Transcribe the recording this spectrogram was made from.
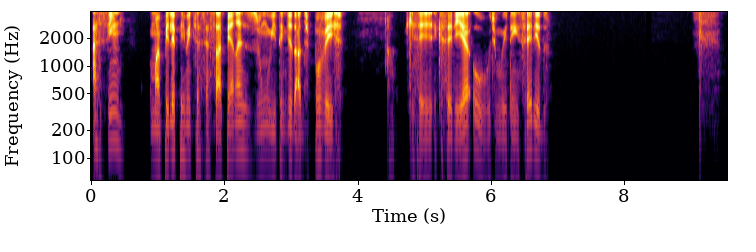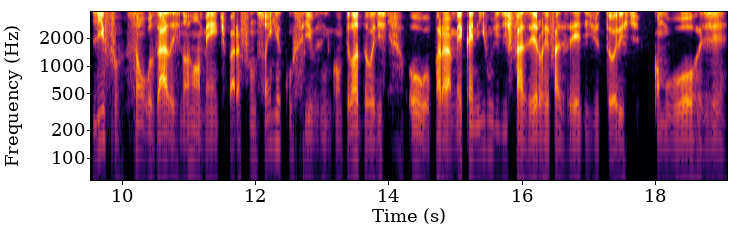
Assim, uma pilha permite acessar apenas um item de dados por vez, que seria o último item inserido. LIFO são usadas normalmente para funções recursivas em compiladores ou para mecanismos de desfazer ou refazer de editores como Word,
